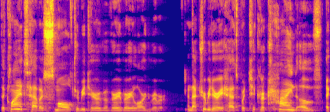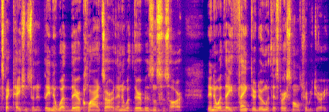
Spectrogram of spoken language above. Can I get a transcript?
the clients have a small tributary of a very, very large river. And that tributary has a particular kind of expectations in it. They know what their clients are. They know what their businesses are. They know what they think they're doing with this very small tributary.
